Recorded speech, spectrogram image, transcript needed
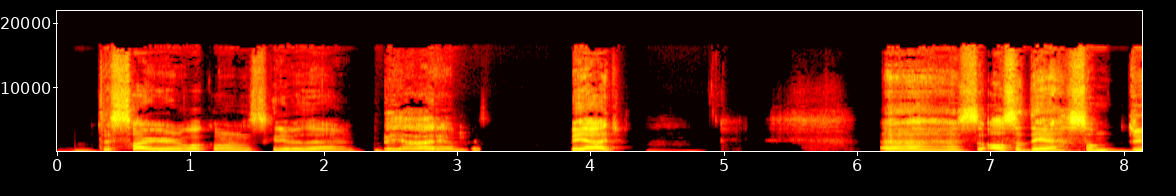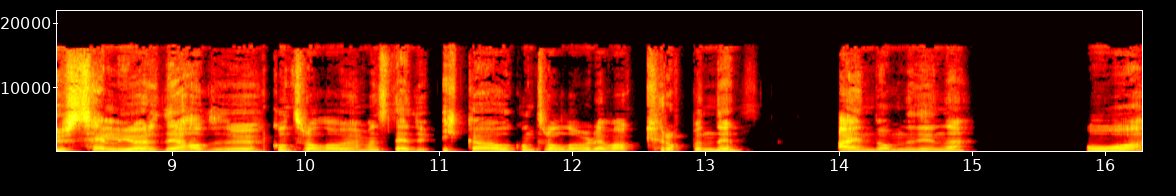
desire, hva kan man skrive det? Begjær. Eh, Begjær. Mm. Uh, så, altså det som du selv gjør, det hadde du kontroll over, mens det du ikke hadde kontroll over, det var kroppen din, eiendommene dine og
